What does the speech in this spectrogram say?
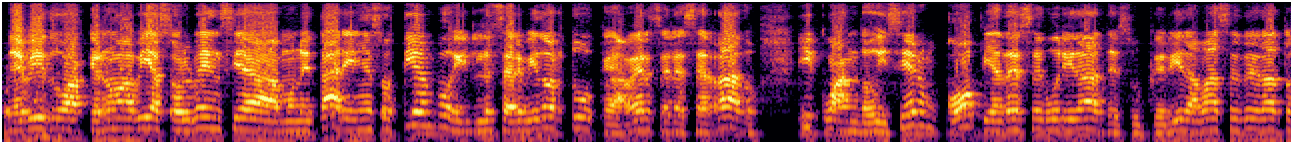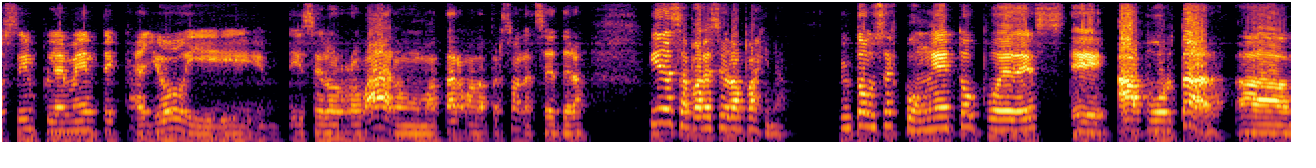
debido a que no había solvencia monetaria en esos tiempos y el servidor tuvo que habérsele cerrado. Y cuando hicieron copia de seguridad de su querida base de datos, simplemente cayó y, y se lo robaron o mataron a la persona, etcétera Y desapareció la página. Entonces con esto puedes eh, aportar a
